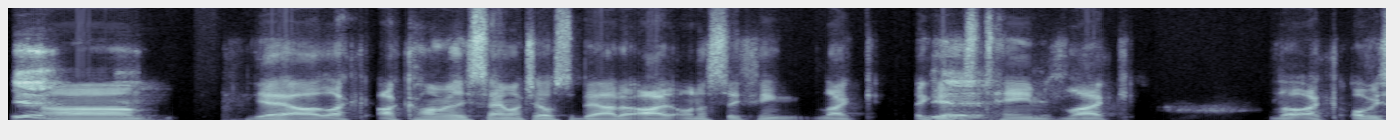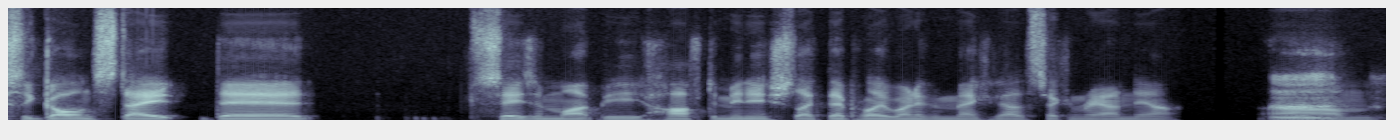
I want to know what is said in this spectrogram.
yeah. Um, yeah, I like I can't really say much else about it. I honestly think like against Yeah. teams like like obviously Golden State, their season might be half diminished. Like they probably won't even make it out of the second round now. Mm. Um,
